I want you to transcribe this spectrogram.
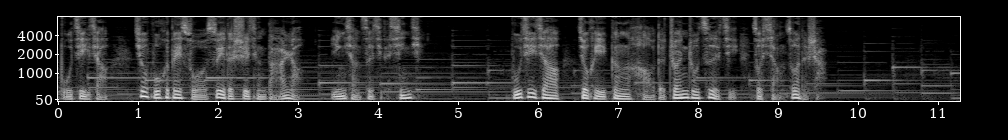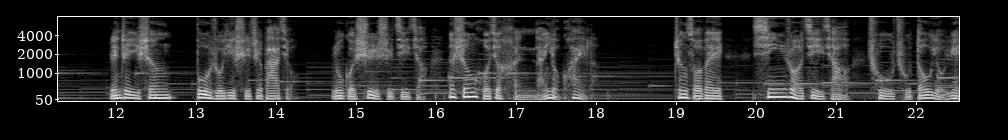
不计较，就不会被琐碎的事情打扰，影响自己的心情。不计较，就可以更好的专注自己，做想做的事儿。人这一生不如意十之八九，如果事事计较，那生活就很难有快乐。正所谓，心若计较，处处都有怨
